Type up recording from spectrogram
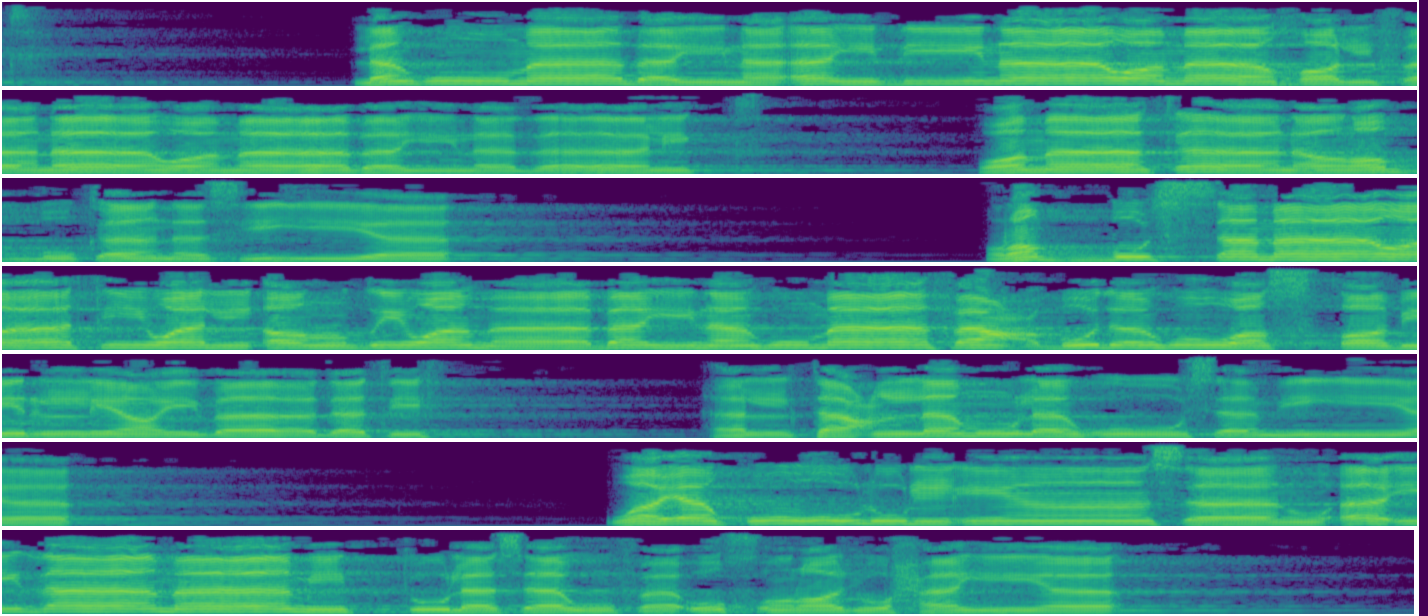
له ما بين أيدينا وما خلفنا وما بين ذلك وما كان ربك نسيا. رب السماوات والأرض وما بينهما فاعبده واصطبر لعبادته. هل تعلم له سميا؟ ويقول الإنسان أئذا ما مت لسوف أخرج حيا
